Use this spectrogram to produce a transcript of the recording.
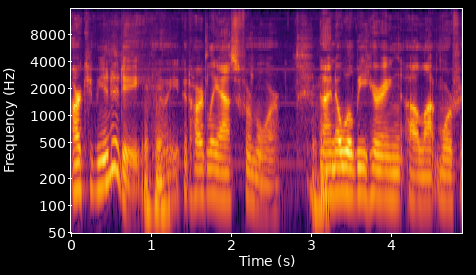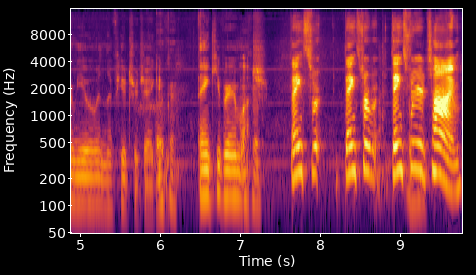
our community. You, know, you could hardly ask for more. And I know we'll be hearing a lot more from you in the future, Jacob. Okay. Thank you very much. Thanks for thanks for thanks for your time.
